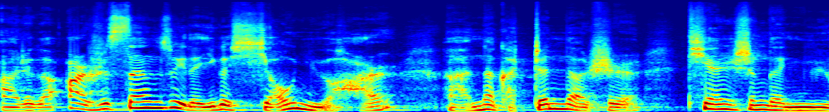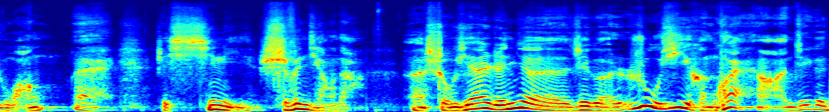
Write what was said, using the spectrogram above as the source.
啊，这个二十三岁的一个小女孩啊，那可真的是天生的女王，哎，这心理十分强大。呃，首先人家这个入戏很快啊，这个。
